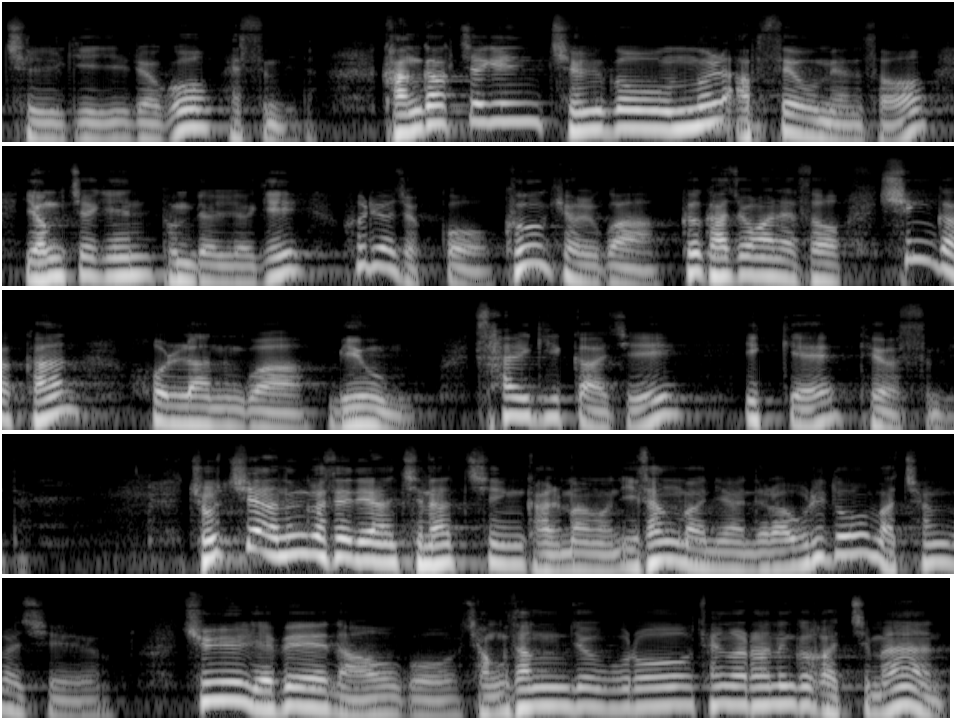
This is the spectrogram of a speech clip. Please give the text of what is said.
즐기려고 했습니다. 감각적인 즐거움을 앞세우면서 영적인 분별력이 흐려졌고 그 결과 그 가정 안에서 심각한 혼란과 미움, 살기까지 있게 되었습니다. 좋지 않은 것에 대한 지나친 갈망은 이상만이 아니라 우리도 마찬가지예요. 주일 예배에 나오고 정상적으로 생활하는 것 같지만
